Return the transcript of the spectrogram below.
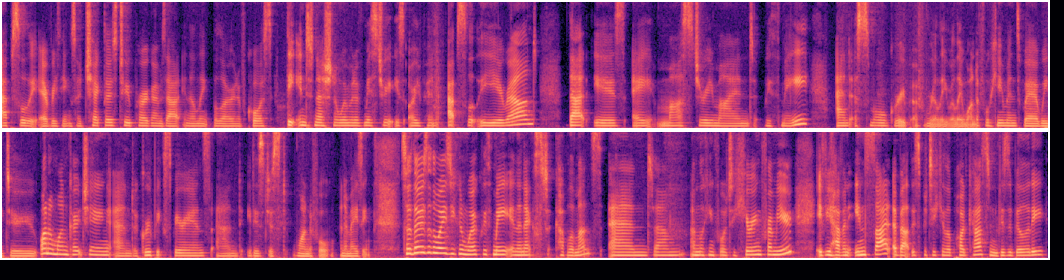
absolutely everything. So check those two programs out in the link below. And of course, the International Women of Mystery is open absolutely year round. That is a mastery mind with me and a small group of really, really wonderful humans where we do one on one coaching and a group experience. And it is just wonderful and amazing. So, those are the ways you can work with me in the next couple of months. And um, I'm looking forward to hearing from you. If you have an insight about this particular podcast and visibility,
